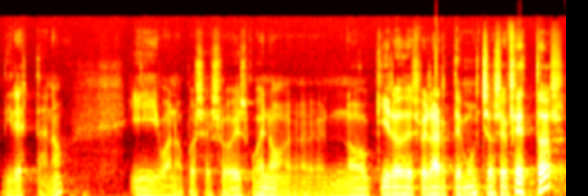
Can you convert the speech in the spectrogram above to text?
directa, ¿no? Y bueno, pues eso es bueno. No quiero desvelarte muchos efectos,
